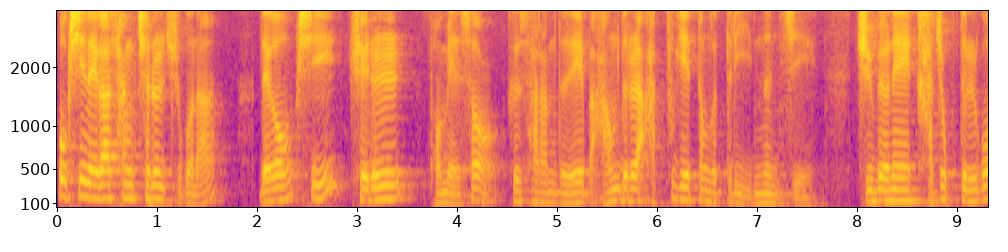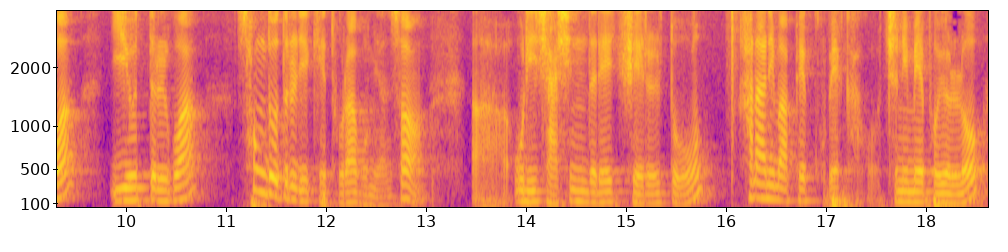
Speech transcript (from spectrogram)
혹시 내가 상처를 주거나 내가 혹시 죄를 범해서 그 사람들의 마음들을 아프게 했던 것들이 있는지 주변의 가족들과 이웃들과 성도들을 이렇게 돌아보면서 아, 우리 자신들의 죄를 또 하나님 앞에 고백하고 주님의 보혈로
